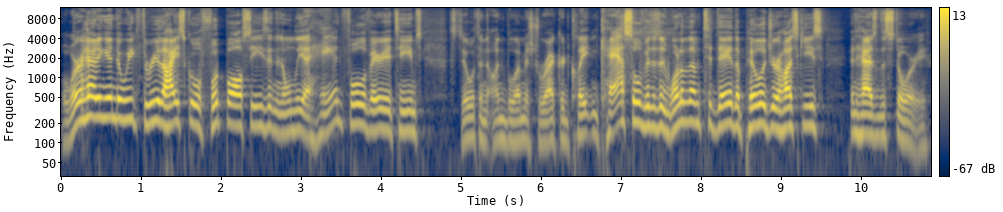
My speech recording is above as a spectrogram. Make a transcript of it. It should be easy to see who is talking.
Speaker 1: Well, we're heading into week three of the high school football season and only a handful of area teams still with an unblemished record. Clayton Castle visited one of them today, the Pillager Huskies, and has the story.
